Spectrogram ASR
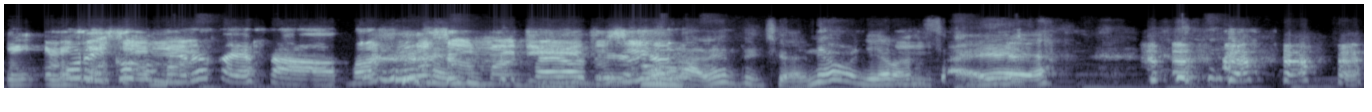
Lo, lo Kok kok Riko sama, mengira kayak sama kok sama gitu sih? Oh, kalian tujuannya menyerang saya ya.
